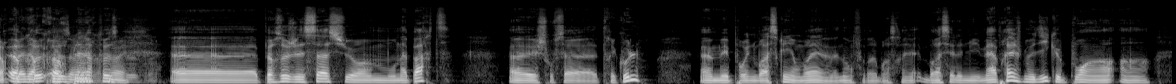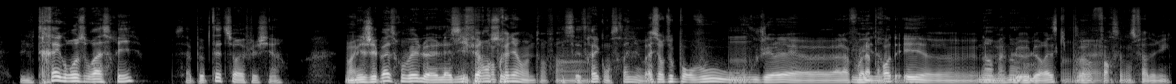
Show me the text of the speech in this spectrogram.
heure heure pleine, heure creu- creuse, heure. Ouais. Euh, perso, j'ai ça sur mon appart. Euh, je trouve ça très cool. Euh, mais pour une brasserie, en vrai, euh, non, il faudrait brasser, brasser la nuit. Mais après, je me dis que pour un- un- une très grosse brasserie, ça peut peut-être se réfléchir. Ouais. Mais j'ai pas trouvé le- la C'est différence. contraignant en même temps. enfin, C'est très contraignant. Bah, surtout pour vous, où Mm. vous gérez euh, à la fois Oui, la non. prod et euh, Non, mais non, le, non. le reste qui peut Ouais. forcément se faire de nuit.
